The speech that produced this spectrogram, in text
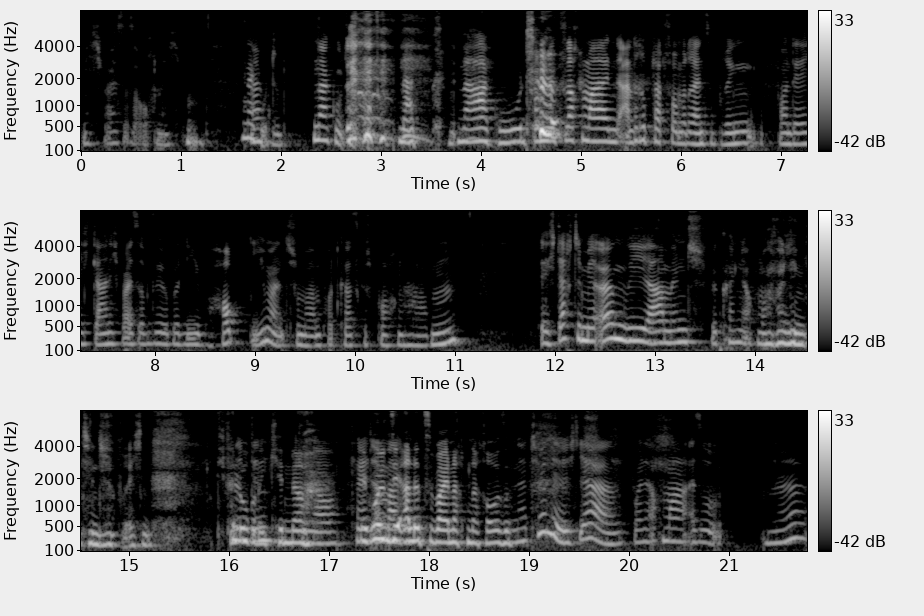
ich weiß es auch nicht. Na, gut. Na gut. Na, na gut. Um jetzt nochmal eine andere Plattform mit reinzubringen, von der ich gar nicht weiß, ob wir über die überhaupt jemals schon mal im Podcast gesprochen haben. Ich dachte mir irgendwie, ja Mensch, wir können ja auch mal über LinkedIn sprechen. Die verlorenen Kinder. Genau. Wir holen immer- sie alle zu Weihnachten nach Hause. Natürlich, ja. Wir wollen ja auch mal, also, ne,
